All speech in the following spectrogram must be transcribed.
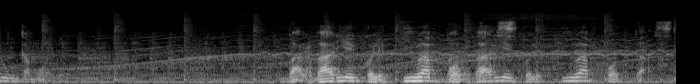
nunca muere. Barbarie Colectiva Podcast. Barbarie Colectiva Podcast.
